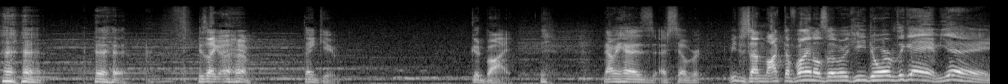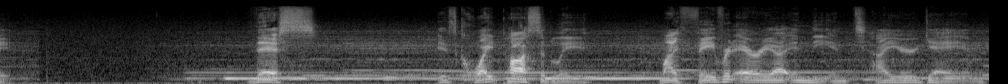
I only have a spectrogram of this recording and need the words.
He's like, ahem, thank you. Goodbye. now he has a silver... We just unlocked the final silver key door of the game! Yay! This is quite possibly my favorite area in the entire game.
